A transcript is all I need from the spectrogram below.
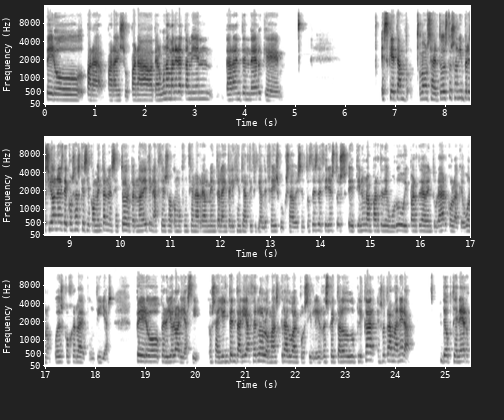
pero para, para eso, para de alguna manera también dar a entender que, es que, vamos a ver, todo esto son impresiones de cosas que se comentan en el sector, pero nadie tiene acceso a cómo funciona realmente la inteligencia artificial de Facebook, ¿sabes? Entonces, decir esto eh, tiene una parte de gurú y parte de aventurar con la que, bueno, puedes cogerla de puntillas, pero, pero yo lo haría así. O sea, yo intentaría hacerlo lo más gradual posible. Y respecto a lo de duplicar, es otra manera de obtener,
